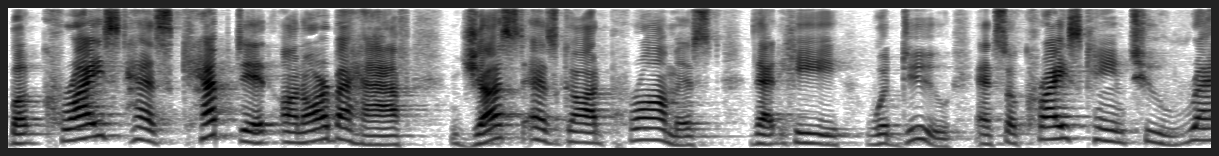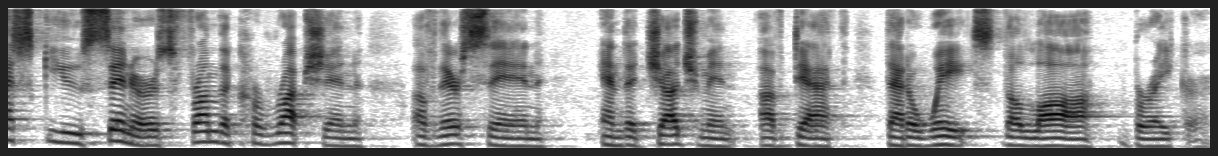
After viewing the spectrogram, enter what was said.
but Christ has kept it on our behalf, just as God promised that he would do. And so, Christ came to rescue sinners from the corruption of their sin and the judgment of death that awaits the law breaker.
